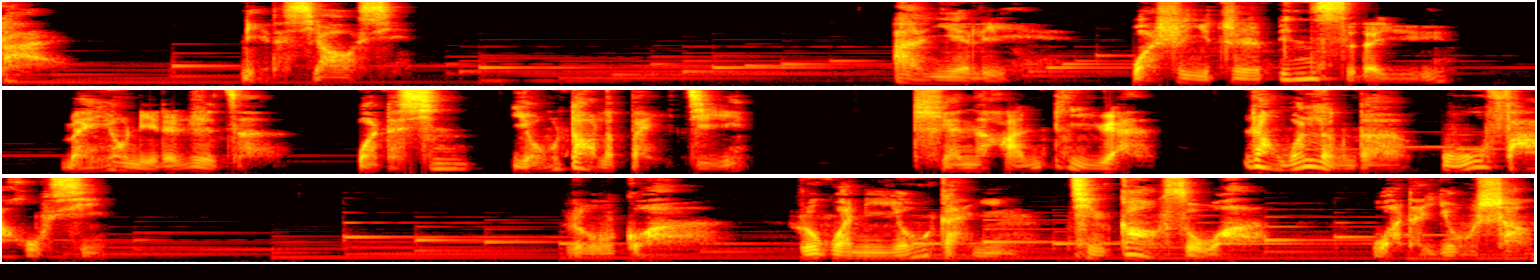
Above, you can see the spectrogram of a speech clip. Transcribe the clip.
待你的消息。暗夜里，我是一只濒死的鱼，没有你的日子。我的心游到了北极，天寒地远，让我冷得无法呼吸。如果，如果你有感应，请告诉我，我的忧伤，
